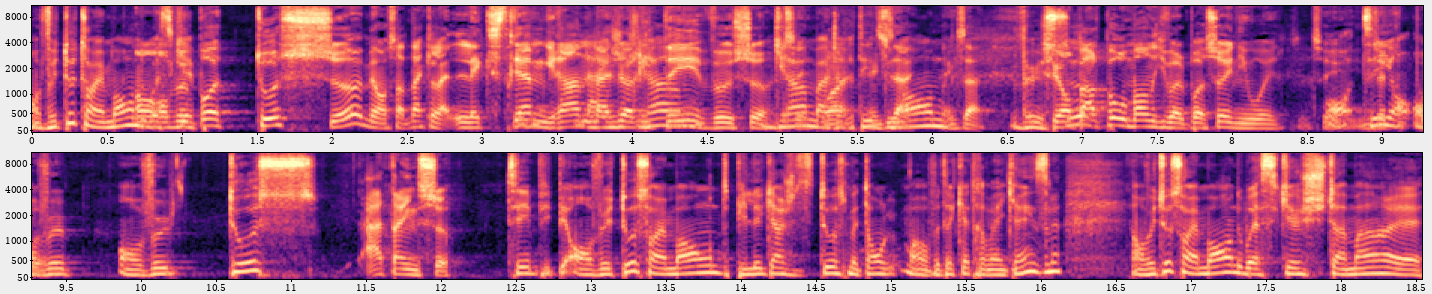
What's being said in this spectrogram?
On veut tout un monde où On, est-ce on veut pas tous ça, mais on s'entend que l'extrême grande La majorité grande- veut ça. grande majorité du monde Exact. veut Puis ça. on parle pas au monde qui veulent pas ça anyway. tu sais. on, on, on veut, on veut tous, atteindre ça. puis- puis on veut tous un monde, puis là, quand je dis tous, mettons, on va dire 95, là, on veut tous un monde où est-ce que, justement, euh,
